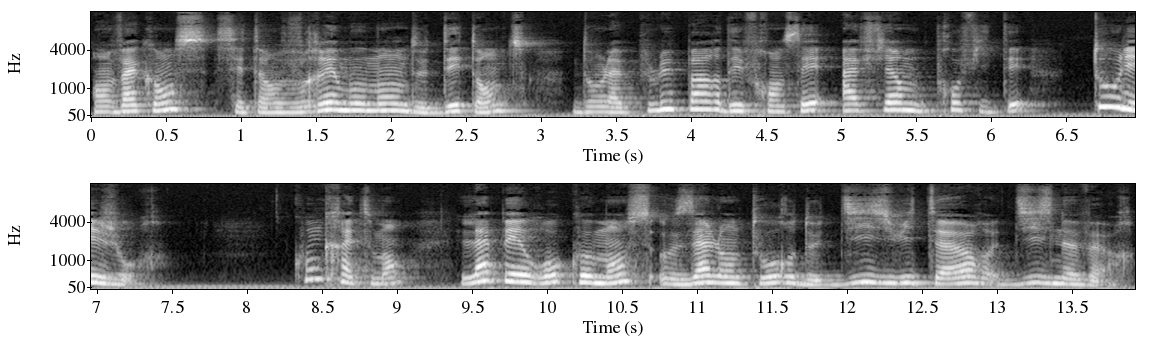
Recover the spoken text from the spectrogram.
En vacances, c'est un vrai moment de détente dont la plupart des Français affirment profiter tous les jours. Concrètement, l'apéro commence aux alentours de 18h-19h.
